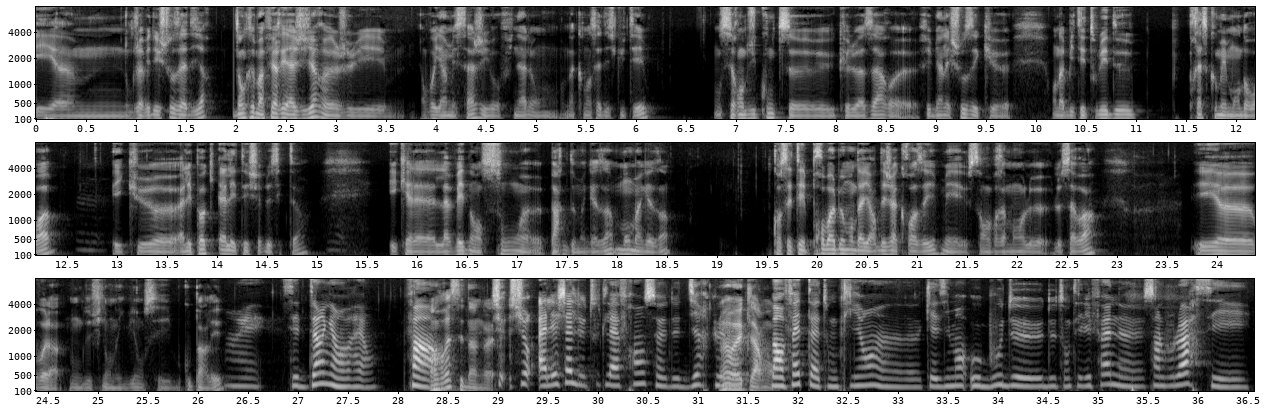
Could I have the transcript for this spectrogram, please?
Et euh, donc j'avais des choses à dire. Donc ça m'a fait réagir. Euh, je lui ai envoyé un message et au final on, a commencé à discuter. On s'est rendu compte euh, que le hasard fait bien les choses et que on habitait tous les deux presque au même endroit et que à l'époque elle était chef de secteur et qu'elle avait dans son parc de magasins mon magasin qu'on s'était probablement d'ailleurs déjà croisé mais sans vraiment le, savoir et voilà donc de fil en aiguille on s'est beaucoup parlé c'est dingue en vrai hein. Enfin, en vrai, c'est dingue. Sur, à l'échelle de toute la France, euh, de dire que, ouais, clairement. Bah, en fait, t'as ton client euh, quasiment au bout de, de ton téléphone, euh, sans le vouloir, c'est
